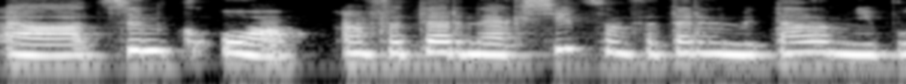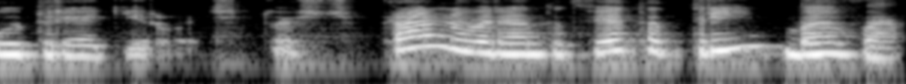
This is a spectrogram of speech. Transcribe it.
А, цинк О. Амфотерный оксид с амфотерным металлом не будет реагировать. То есть правильный вариант ответа 3БВ.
